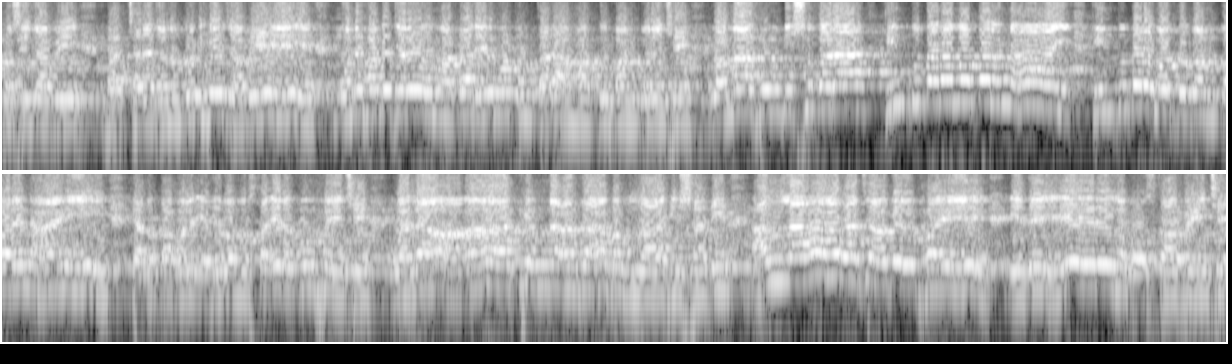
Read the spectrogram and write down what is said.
ফসে যাবে, বাচ্চারা যেন গড়িয়ে যাবে। মনে হবে যেন মাতালের মতন তারা মদ্যপান করেছে। ওয়ামা হুম বিশ্বকরা কিন্তু তারা মাতাল নাই, কিন্তু তারা মদ্যপান করে নাই। কেন তাহলে এদের অবস্থা এরকম হয়েছে? আল্লাহ রাজাবের ভয়ে এদের অবস্থা হয়েছে।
